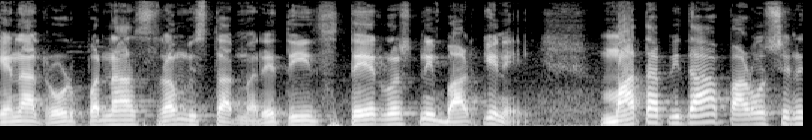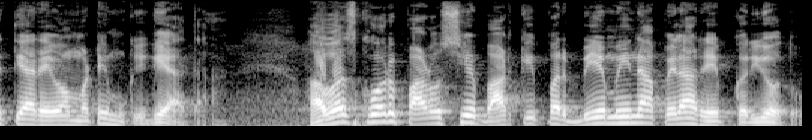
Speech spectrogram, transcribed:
કેનાલ રોડ પરના શ્રમ વિસ્તારમાં રહેતી તેર વર્ષની બાળકીને માતા પિતા પાડોશીને ત્યાં રહેવા માટે મૂકી ગયા હતા. હવસખોર પાડોશીએ બાળકી પર બે મહિના પહેલાં રેપ કર્યો હતો.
